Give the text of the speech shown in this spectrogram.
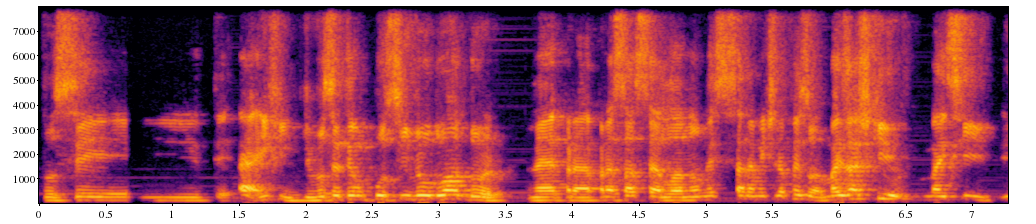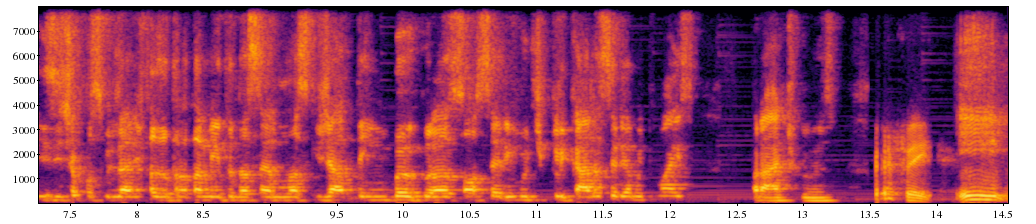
você, ter, é, enfim, de você ter um possível doador, né, para essa célula, não necessariamente da pessoa. Mas acho que, mas se existe a possibilidade de fazer o tratamento das células que já tem em banco, elas só serem multiplicadas, seria muito mais prático mesmo. Perfeito. E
